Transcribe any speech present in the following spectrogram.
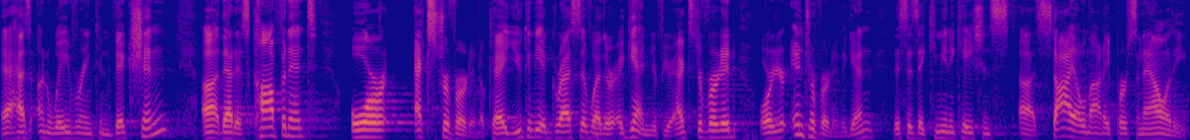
that has unwavering conviction, uh, that is confident or extroverted, okay? You can be aggressive whether, again, if you're extroverted or you're introverted. Again, this is a communication uh, style, not a personality.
